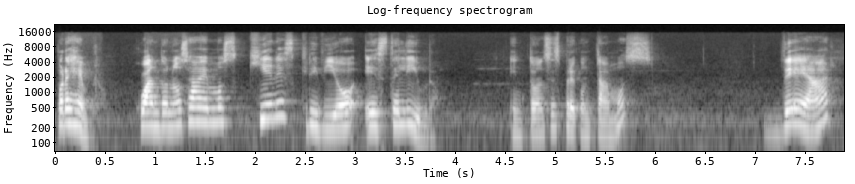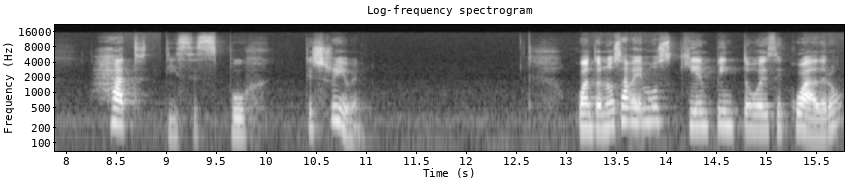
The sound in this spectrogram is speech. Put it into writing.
Por ejemplo, cuando no sabemos quién escribió este libro, entonces preguntamos, Wer hat dieses Buch geschrieben? Cuando no sabemos quién pintó ese cuadro,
